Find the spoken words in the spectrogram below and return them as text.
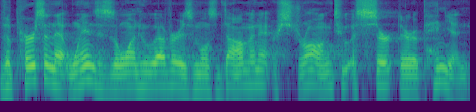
the person that wins is the one, whoever is most dominant or strong, to assert their opinion.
